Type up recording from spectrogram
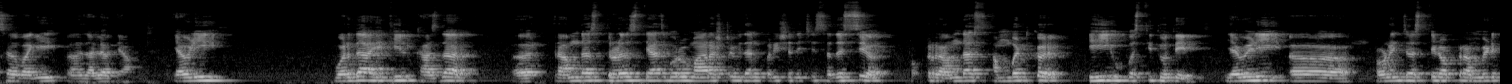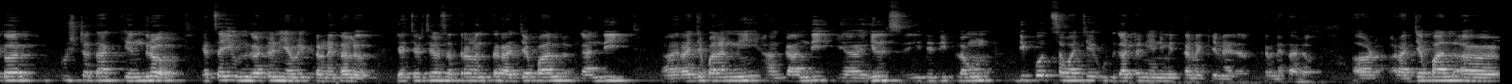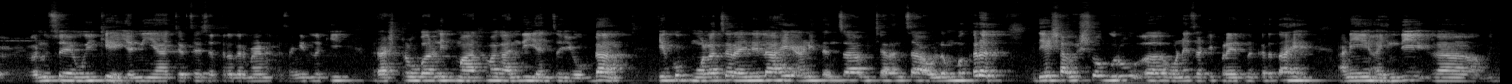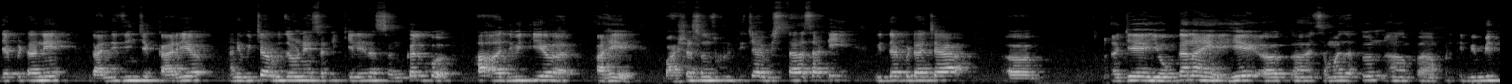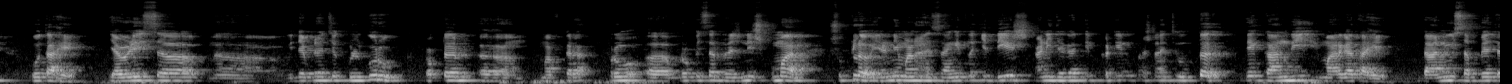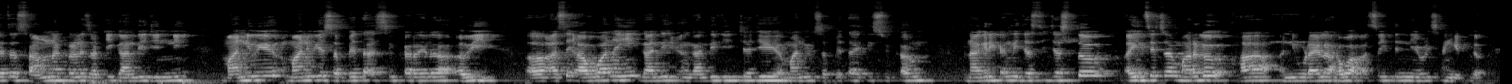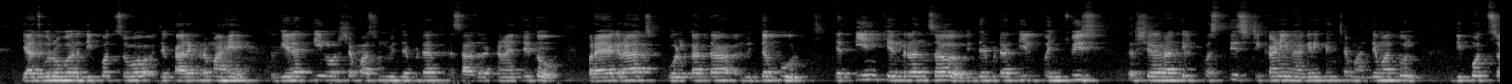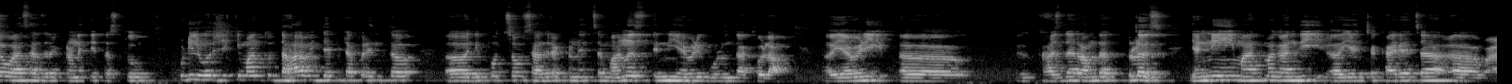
सहभागी झाल्या होत्या. यावेळी वर्धा येथील खासदार रामदास तळस त्याचबरोबर महाराष्ट्र विधान परिषदेचे सदस्य डॉक्टर रामदास आंबटकर हेही उपस्थित होते. यावेळी पाहुण्यांच्या हस्ते डॉक्टर आंबेडकर उत्कृष्टता केंद्र याचंही उद्घाटन यावेळी करण्यात आलं. या चर्चासत्रानंतर राज्यपाल गांधी राज्यपालांनी गांधी हिल्स इथे दीप लावून दीपोत्सवाचे उद्घाटन या निमित्तानं केल्या करण्यात आलं. राज्यपाल अनुसया उईके यांनी या चर्चासत्रादरम्यान सांगितलं की राष्ट्र उभारणीत महात्मा गांधी यांचं योगदान हे खूप मोलाचं राहिलेलं आहे आणि त्यांचा विचारांचा अवलंब करत देश हा विश्वगुरु होण्यासाठी प्रयत्न करत आहे. आणि हिंदी विद्यापीठाने गांधीजींचे कार्य आणि विचार रुजवण्यासाठी केलेला संकल्प हा अद्वितीय आहे. भाषा संस्कृतीच्या विस्तारासाठी विद्यापीठाच्या जे योगदान आहे हे समाजातून प्रतिबिंबित होत आहे. यावेळेस विद्यापीठाचे कुलगुरू डॉक्टर माफ करा प्रो प्रोफेसर रजनीश कुमार शुक्ल यांनी म्हणा सांगितलं की देश आणि जगातील कठीण प्रश्नांचे उत्तर हे गांधी मार्गात आहे. दानवी सभ्यतेचा सामना करण्यासाठी गांधीजींनी मानवीय मानवीय सभ्यता स्वीकारायला हवी असे आव्हानही गांधी गांधीजींच्या जे मानवी सभ्यता आहे ती स्वीकारून नागरिकांनी जास्तीत जास्त अहिंसेचा मार्ग हा निवडायला हवा असंही त्यांनी यावेळी सांगितलं. याचबरोबर दीपोत्सव जो कार्यक्रम आहे तो गेल्या तीन वर्षापासून विद्यापीठात साजरा करण्यात येतो. प्रयागराज कोलकाता रिद्धपूर या तीन केंद्रांसह विद्यापीठातील पंचवीस तर शहरातील पस्तीस ठिकाणी नागरिकांच्या माध्यमातून दीपोत्सव हा साजरा करण्यात येत असतो. पुढील वर्षी किमान तो दहा विद्यापीठापर्यंत दीपोत्सव साजरा करण्याचा मानस त्यांनी यावेळी बोलून दाखवला. यावेळी खासदार रामदास तळस यांनी महात्मा गांधी यांच्या कार्याचा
